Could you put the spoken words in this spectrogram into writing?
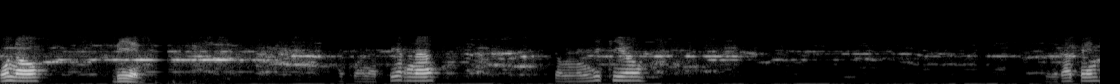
uno. Bien. Con las piernas. Tomen líquido. Hidraten.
